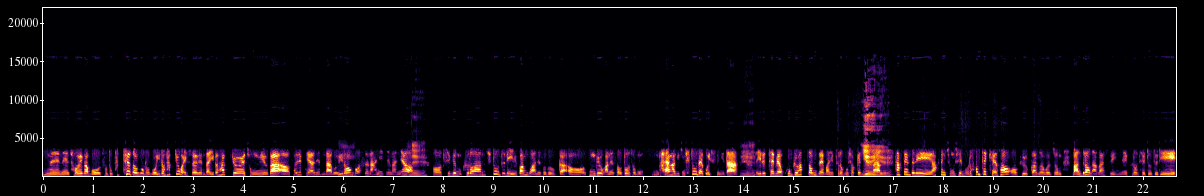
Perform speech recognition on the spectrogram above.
네네. 저희가 뭐, 저도 구체적으로 뭐 이런 학교가 있어야 된다, 이런 학교의 종류가 아, 설립돼야 된다, 뭐 이런 음. 것은 아니지만요. 네. 어, 지금 그러한 시도들이 일반고 안에서도, 그러니까, 어, 공교육 안에서도 좀 다양하게 좀 시도되고 있습니다. 예. 이를테면 고교 학점제 많이 들어보셨겠지만, 예, 예. 학생들이 학생 중심으로 선택해서 어, 교육 과정을 좀 만들어 나갈 수 있는 그런 제도들이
